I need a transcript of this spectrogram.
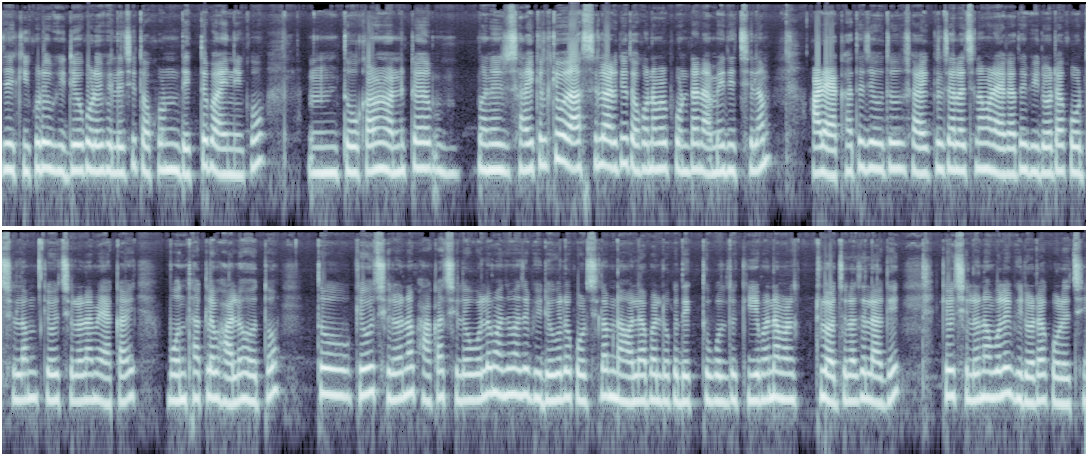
যে কি করে ভিডিও করে ফেলেছি, তখন দেখতে পাইনি কো তো কারণ অনেকটা মানে সাইকেল কেউ আসছিল আর কি, তখন আমার ফোনটা নামিয়ে দিচ্ছিলাম। আর এক হাতে যেহেতু সাইকেল চালাচ্ছিলাম, আর এক হাতে ভিডিওটা করছিলাম, কেউ ছিল না, আমি একাই। বোন থাকলে ভালো হতো। তো কেউ ছিল না ফাঁকা ছিল বলে মাঝে মাঝে ভিডিওগুলো করছিলাম না হলে আবার লোকে দেখতে বলতো কী মানে আমার একটু লজ্জা লজ্জা লাগে। কেউ ছিল না বলে ভিডিওটা করেছি।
